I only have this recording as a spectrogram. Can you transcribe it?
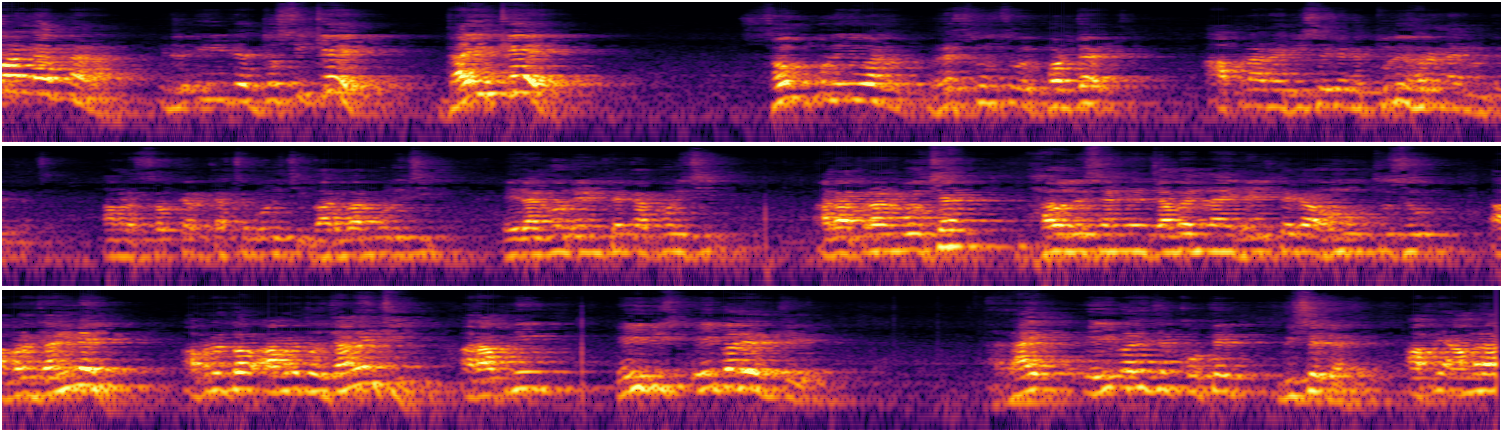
করেন আপনারা? এটা- দোষী কে? দায়ী কে? সম্পূর্ণ you are responsible for that আপনারা এই বিষয়টাকে তুলে ধরেন আমরা সরকারের কাছে বলেছি, বারবার বলেছি, এর আগেও রেল টেকা করেছি আর আপনারা বলছেন ভায়োলেশনে যাবেন না রেল টেকা অমুক তুসু আমরা জানি নাই, আমরা তো আমরা তো জানিছি। আর আপনি এই যে রাইট এইবারে যে কোর্টের বিষয়টা, আপনি আমরা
